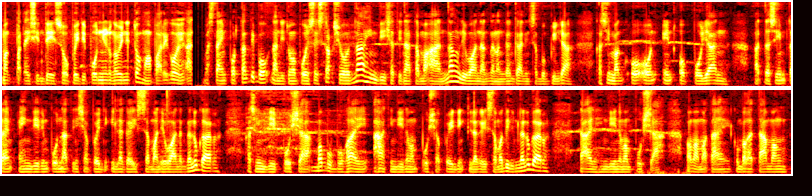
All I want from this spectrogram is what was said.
magpatay sindi. So pwede po nyo gawin ito mga pare ko. At basta importante po, nandito mo po sa instruction na hindi siya tinatamaan ng liwanag na nanggagaling sa bobilya. Kasi mag-on and off po yan. At the same time, ay hindi rin po natin siya pwedeng ilagay sa maliwanag na lugar kasi hindi po siya mabubuhay at hindi naman po siya pwedeng ilagay sa madilim na lugar dahil hindi naman po siya mamamatay. Kumbaga tamang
